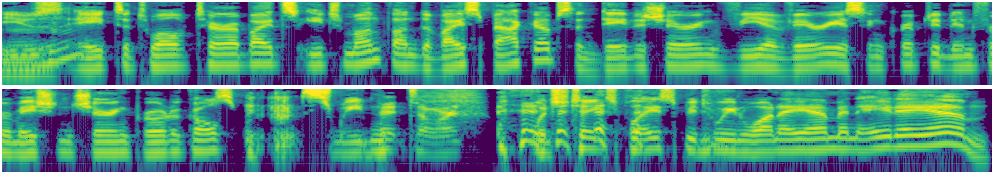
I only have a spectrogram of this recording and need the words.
He uses 8 to 12 terabytes each month on device backups and data sharing via various encrypted information sharing protocols. Sweden, which takes place between 1 a.m. and 8 a.m.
